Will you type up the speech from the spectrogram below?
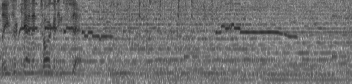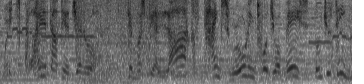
Laser cannon targeting set. It's quiet out there, General. There must be a lot of tanks rolling towards your base, don't you think?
